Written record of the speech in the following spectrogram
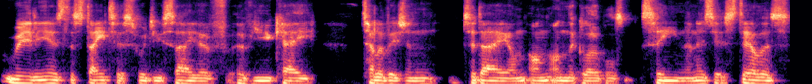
really is the status, would you say, of, of UK television today on, on, on the global scene? And is it still as,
